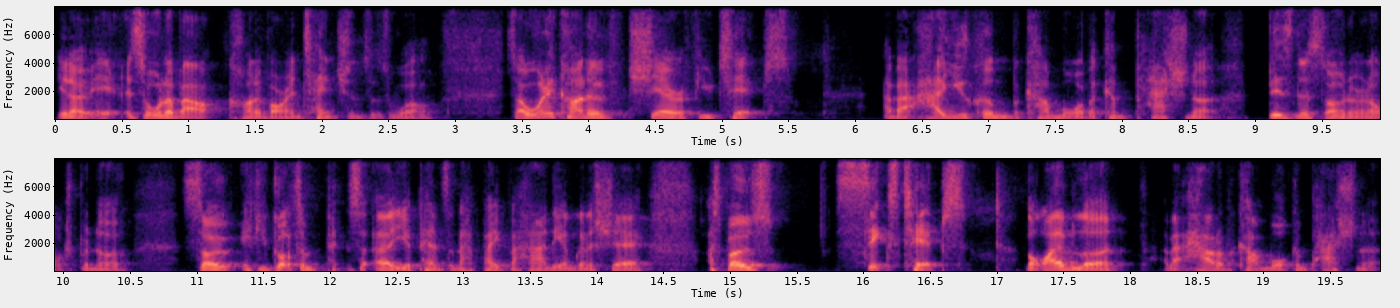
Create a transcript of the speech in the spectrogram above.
You know, it, it's all about kind of our intentions as well. So I want to kind of share a few tips about how you can become more of a compassionate business owner and entrepreneur. So if you've got some uh, your pens and paper handy, I'm going to share, I suppose, six tips that I've learned about how to become more compassionate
